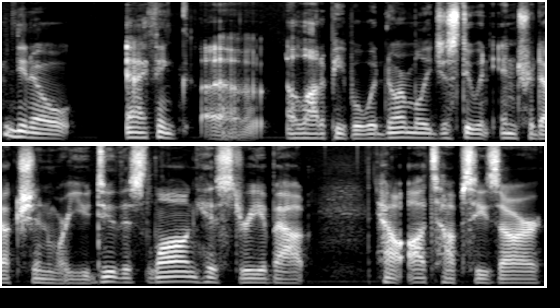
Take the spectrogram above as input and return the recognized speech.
you know, and I think uh, a lot of people would normally just do an introduction where you do this long history about how autopsies are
